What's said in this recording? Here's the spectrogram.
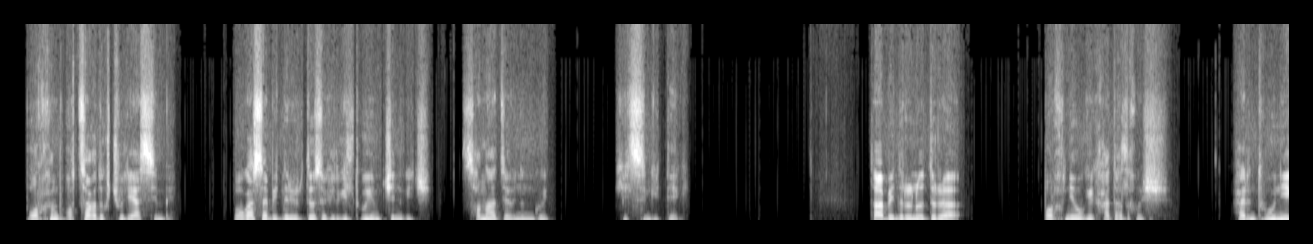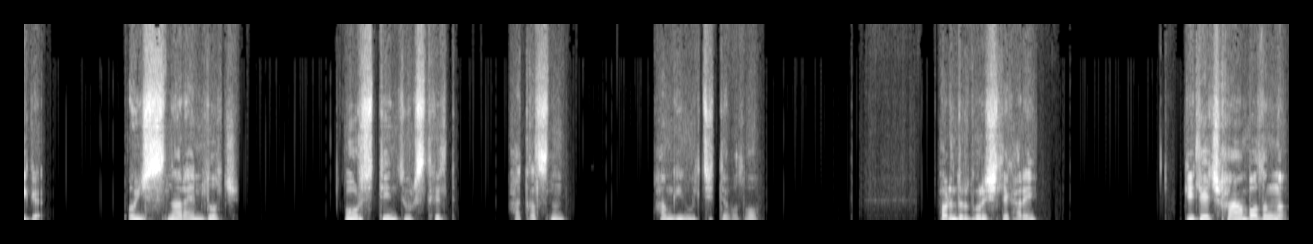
бурханд буцаагаад өгчвөл яасан юм бэ? Угаасаа бид нар эрдөөсөө хэргэлдэггүй юм чинь гэж санаа зовнингүй хэлсэн гэдэг. Та бид нар өнөөдөр Бурхны үгийг хадгалах биш. Харин түүнийг уншсанаар амьлуулж өөрсдийн зүрх сэтгэлд хадгалсан нь хамгийн үлжитэй болов. 24 дугаар ишлэгийг харъя. Гэлээж хаан болон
